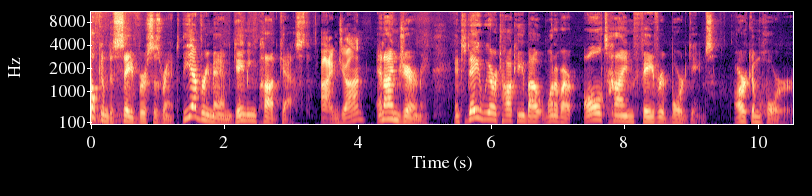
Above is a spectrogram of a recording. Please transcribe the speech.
Welcome to Save vs. Rant, the Everyman Gaming Podcast. I'm John. And I'm Jeremy. And today we are talking about one of our all time favorite board games, Arkham Horror.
